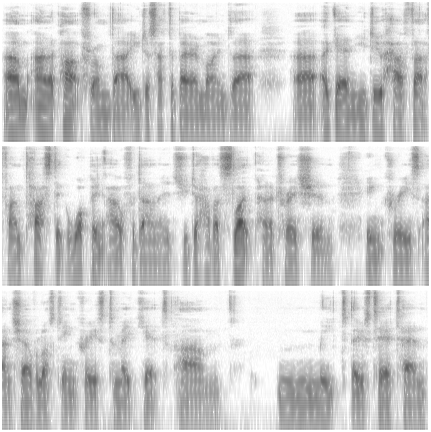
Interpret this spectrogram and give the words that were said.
Um, and apart from that, you just have to bear in mind that, uh, again, you do have that fantastic whopping alpha damage. You do have a slight penetration increase and shell velocity increase to make it um, meet those tier 10.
